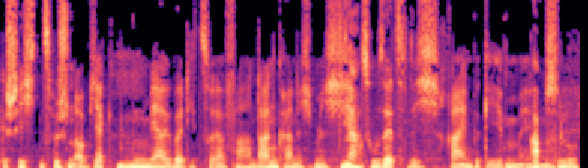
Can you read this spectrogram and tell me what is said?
Geschichten zwischen Objekten, mhm. mehr über die zu erfahren, dann kann ich mich ja. zusätzlich reinbegeben in Absolut,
